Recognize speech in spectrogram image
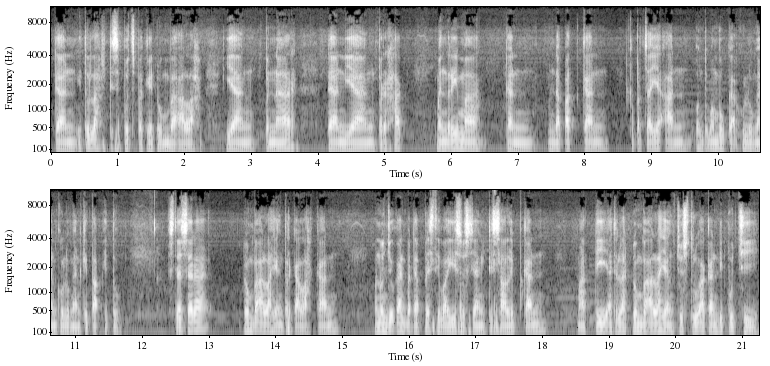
Dan itulah disebut sebagai domba Allah yang benar dan yang berhak menerima dan mendapatkan kepercayaan untuk membuka gulungan-gulungan kitab itu. Saudara-saudara, domba Allah yang terkalahkan menunjukkan pada peristiwa Yesus yang disalibkan mati adalah domba Allah yang justru akan dipuji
